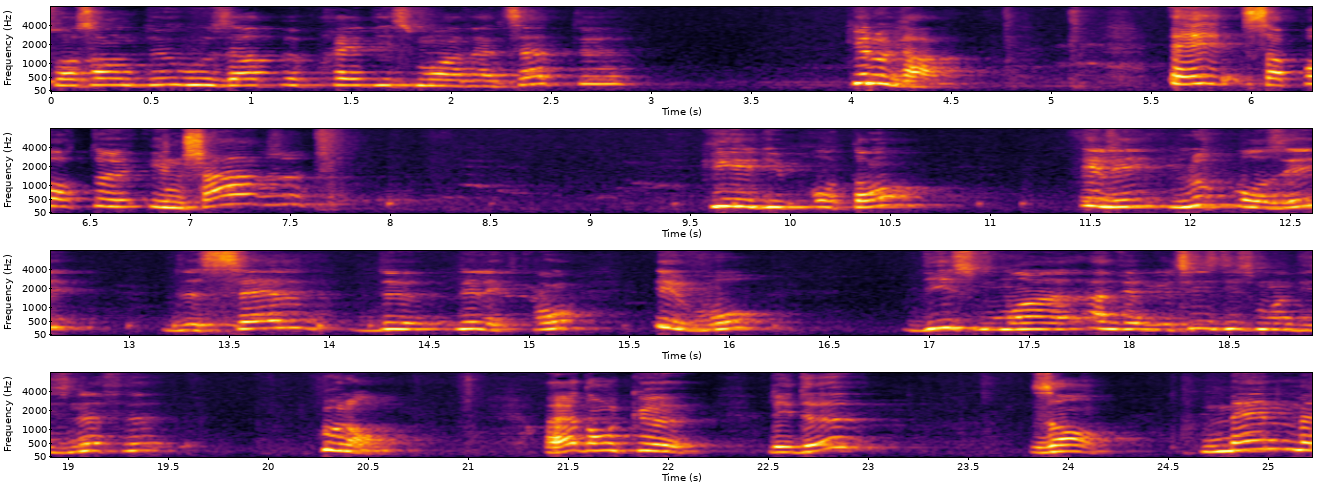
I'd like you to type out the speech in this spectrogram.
72 à peu près 10 moins 27 kg. Et ça porte une charge qui est du proton, elle est l'opposé de celle de l'électron et vaut 10 moins 1,6, 10 moins 19 coulombs. Voilà, donc euh, les deux ont même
